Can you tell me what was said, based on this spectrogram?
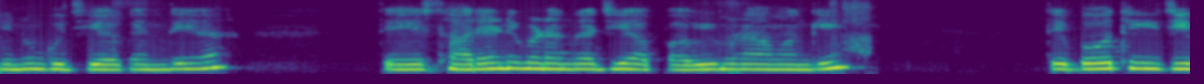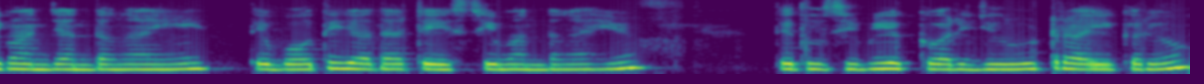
ਜਿਹਨੂੰ ਗੁਜੀਆ ਕਹਿੰਦੇ ਆ। ਤੇ ਸਾਰਿਆਂ ਨੇ ਬਣਾਗਾ ਜੀ, ਆਪਾਂ ਵੀ ਬਣਾਵਾਂਗੇ। ਤੇ ਬਹੁਤ ਈਜ਼ੀ ਬਣ ਜਾਂਦੀਆਂ ਇਹ, ਤੇ ਬਹੁਤ ਹੀ ਜ਼ਿਆਦਾ ਟੇਸਟੀ ਬਣਦੀਆਂ ਇਹ। ਤੇ ਤੁਸੀਂ ਵੀ ਇੱਕ ਵਾਰੀ ਜ਼ਰੂਰ ਟਰਾਈ ਕਰਿਓ।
